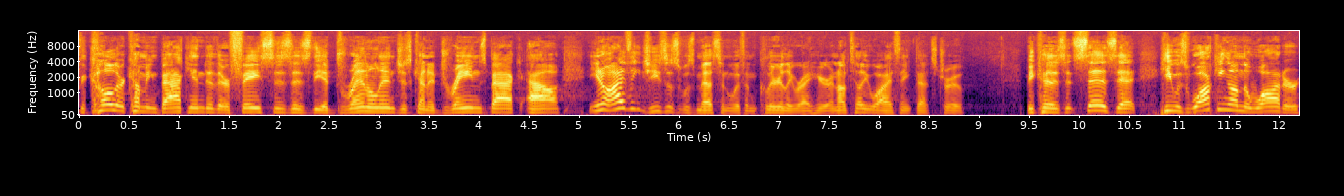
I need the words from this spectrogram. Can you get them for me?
the color coming back into their faces as the adrenaline just kind of drains back out. You know, I think Jesus was messing with them clearly right here, and I'll tell you why I think that's true. Because it says that he was walking on the water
